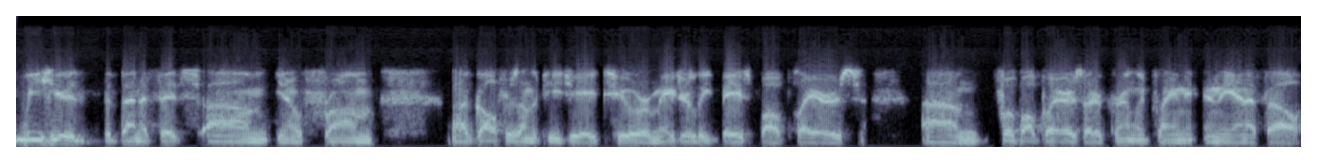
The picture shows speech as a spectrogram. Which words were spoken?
we hear the benefits, um, you know, from uh, golfers on the PGA Tour, or Major League Baseball players, um, football players that are currently playing in the NFL.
